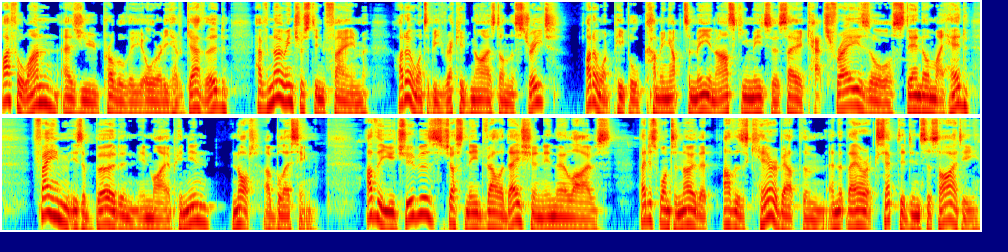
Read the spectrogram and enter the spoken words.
I for one, as you probably already have gathered, have no interest in fame. I don't want to be recognised on the street. I don't want people coming up to me and asking me to say a catchphrase or stand on my head. Fame is a burden, in my opinion, not a blessing. Other YouTubers just need validation in their lives. They just want to know that others care about them and that they are accepted in society.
